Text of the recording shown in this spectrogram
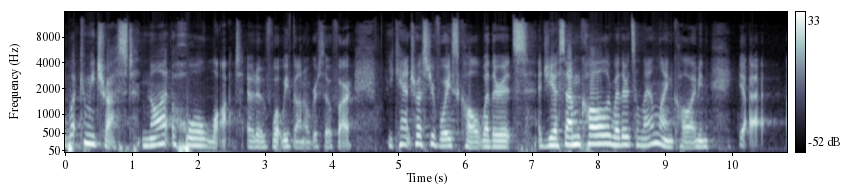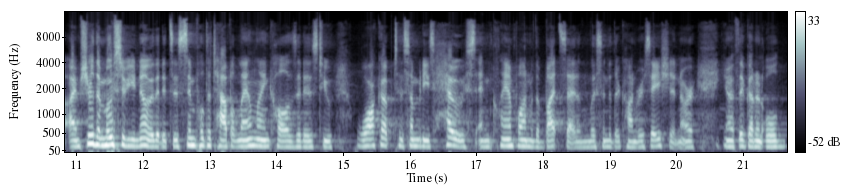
what can we trust? Not a whole lot out of what we've gone over so far. You can't trust your voice call, whether it's a GSM call or whether it's a landline call. I mean, I'm sure that most of you know that it's as simple to tap a landline call as it is to walk up to somebody's house and clamp on with a butt set and listen to their conversation. Or, you know, if they've got an old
